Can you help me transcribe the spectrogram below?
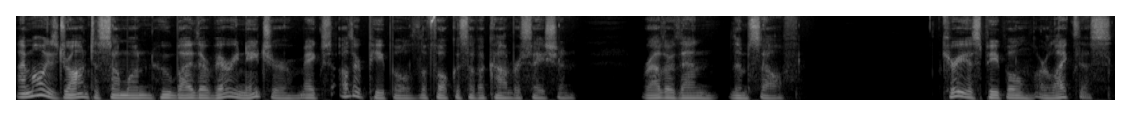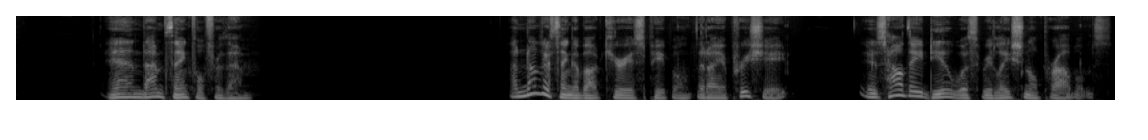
I'm always drawn to someone who, by their very nature, makes other people the focus of a conversation rather than themselves. Curious people are like this, and I'm thankful for them. Another thing about curious people that I appreciate is how they deal with relational problems.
